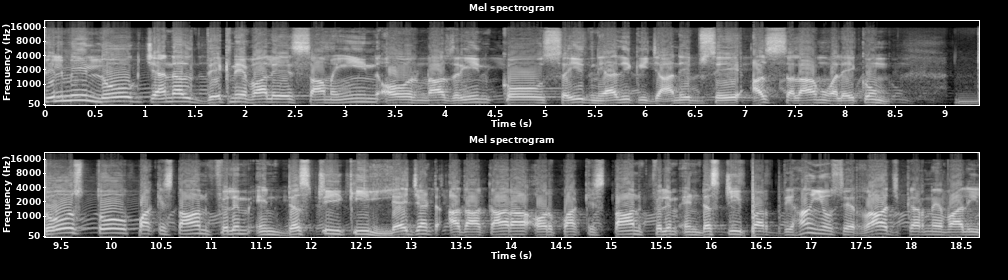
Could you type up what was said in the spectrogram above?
फिल्मी लोग चैनल देखने वाले सामीन और नाजरीन को सईद न्याजी की जानब से अस्सलाम वालेकुम दोस्तों, पाकिस्तान फ़िल्म इंडस्ट्री की लेजेंड अदाकारा और पाकिस्तान फ़िल्म इंडस्ट्री पर दिहाइयों से राज करने वाली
